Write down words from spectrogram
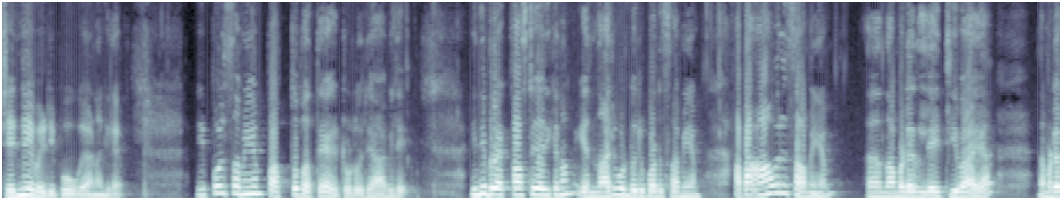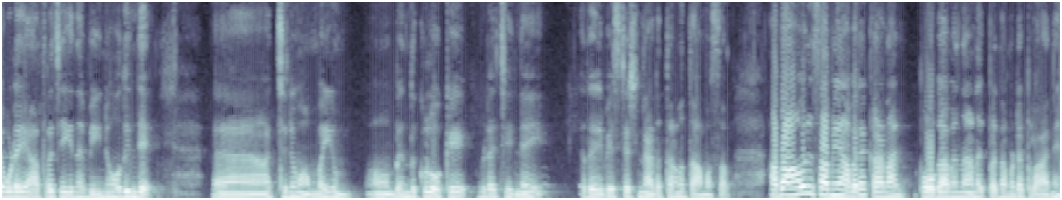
ചെന്നൈ വഴി പോവുകയാണെങ്കിൽ. ഇപ്പോൾ സമയം പത്ത് പത്തേ ആയിട്ടുള്ളൂ രാവിലെ. ഇനി ബ്രേക്ക്ഫാസ്റ്റ് കഴിക്കണം. എന്നാലും ഉണ്ട് ഒരുപാട് സമയം. അപ്പോൾ ആ ഒരു സമയം നമ്മുടെ റിലേറ്റീവായ നമ്മുടെ കൂടെ യാത്ര ചെയ്യുന്ന വിനോദിന്റെ അച്ഛനും അമ്മയും ബന്ധുക്കളുമൊക്കെ ഇവിടെ ചെന്നൈ റെയിൽവേ സ്റ്റേഷനടുത്താണ് താമസം. അപ്പോൾ ആ ഒരു സമയം അവരെ കാണാൻ പോകാമെന്നാണ് ഇപ്പോൾ നമ്മുടെ പ്ലാന്.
